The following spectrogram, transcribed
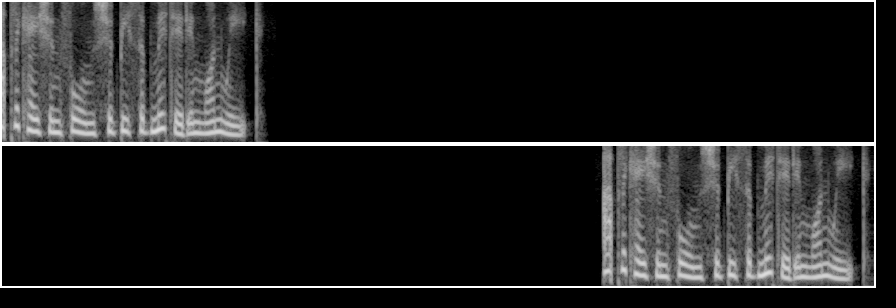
Application forms should be submitted in one week. Application forms should be submitted in one week.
